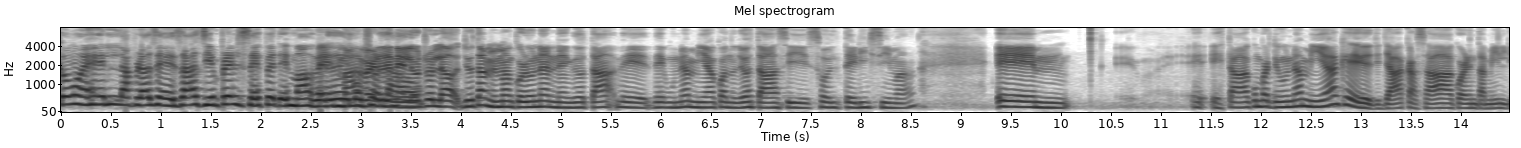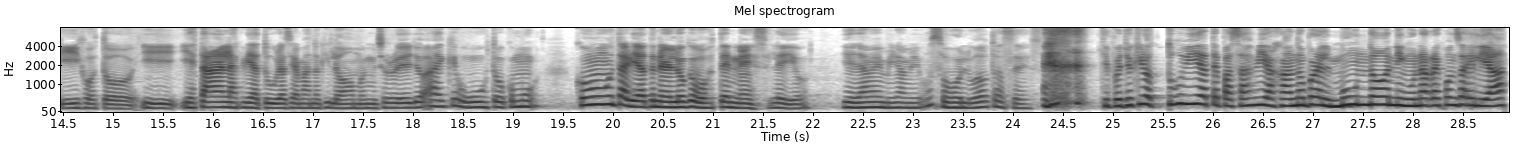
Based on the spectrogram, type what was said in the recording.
¿cómo es la frase esa? Siempre el césped es más verde, más otro verde lado. en el otro lado. Yo también me acuerdo una anécdota de, de una mía cuando yo estaba así solterísima. Eh, estaba compartiendo una mía que ya casada, 40 mil hijos, todo, y, y estaban las criaturas y armando quilombo y mucho ruido. Y yo, ay, qué gusto, ¿cómo, ¿cómo me gustaría tener lo que vos tenés? Le digo. Y ella me mira a mí, vos sos boludo, ¿qué haces? tipo, yo quiero tu vida, te pasas viajando por el mundo, ninguna responsabilidad.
